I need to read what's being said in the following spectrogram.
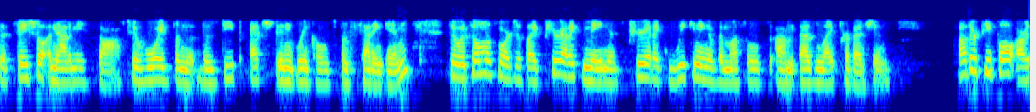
the facial anatomy soft to avoid from the, those deep etched in wrinkles from setting in. So it's almost more just like periodic maintenance, periodic weakening of the muscles um, as light prevention. Other people are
